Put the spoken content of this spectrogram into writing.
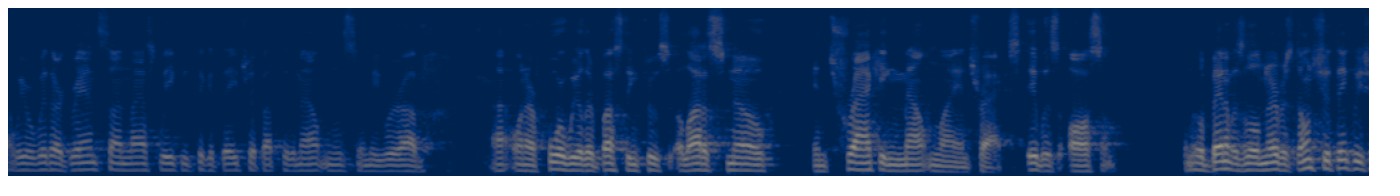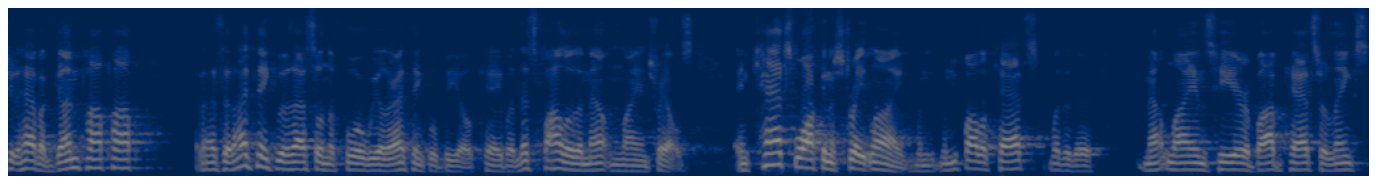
Uh, we were with our grandson last week. We took a day trip up to the mountains and we were uh, on our four wheeler busting through a lot of snow and tracking mountain lion tracks. It was awesome. And little Bennett was a little nervous. Don't you think we should have a gun pop pop? And I said, I think with us on the four wheeler, I think we'll be okay, but let's follow the mountain lion trails. And cats walk in a straight line. When, when you follow cats, whether they're mountain lions here, or bobcats or lynx,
